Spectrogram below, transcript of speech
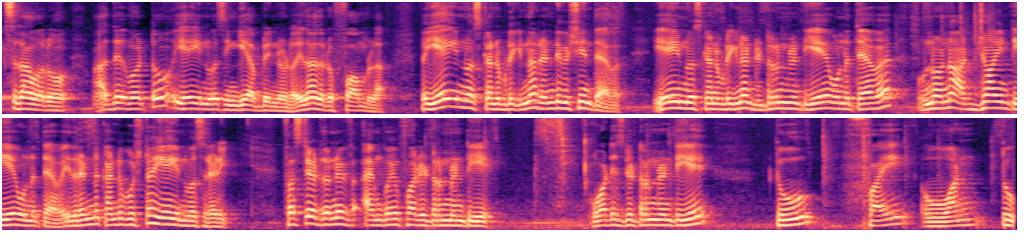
எக்ஸ் தான் வரும். அது மட்டும் ஏ இன்வர்ஸ் இங்கே அப்படின்னு இதுதான் அதோட ஃபார்முலா இப்போ ஏ இன்வர்ஸ் கண்டுபிடிக்கணும்னா ரெண்டு விஷயம் தேவை. ஏ இன்வெர்ஸ் கண்டுபிடிக்கணும்னா டிட்டர்மினன்ட் ஏ ஒன்று தேவை இன்னொன்று அட்ஜாயிண்ட் ஏ ஒன்று தேவை. இது ரெண்டு கண்டுபிடிச்சிட்டா ஏ இன்வெர்ஸ் ரெடி ஃபஸ்ட் எடுத்தோடனே I am going for determinant A what is determinant A two five one two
